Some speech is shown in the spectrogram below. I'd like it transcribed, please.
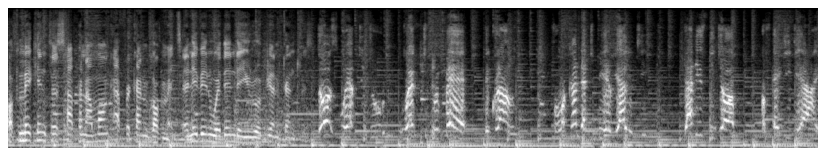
of making this happen among African governments and even within the European countries. Those who have to do work to prepare the ground for Wakanda to be a reality that is the job of ADDI,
